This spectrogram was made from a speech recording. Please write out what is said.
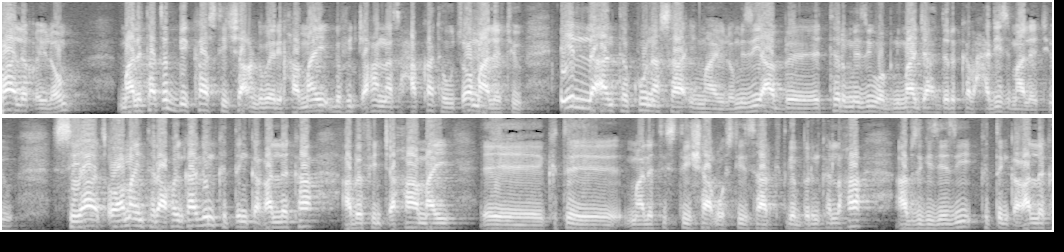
ባልቅ ኢሎም ማለት ኣጸቢቅካ እስቲንሻቅ ግበር ኢኻ ማይ በፍንጫኻ እናሰሓብካ ተውጽኦ ማለት እዩ ኢላ ኣን ተኩና ሳኢማ ኢሎም እዚ ኣብ ትርምዚ ወብኒ ማጃህ ዝርከብ ሓዲስ ማለት እዩ ስያ ጸዋማይ እንተ ኮይንካ ግን ክትጥንቀቅ ኣለካ ኣብ ኣፍንጫኻ ማይ ክት ማለት እስቲንሻቅ ወስቲንሳር ክትገብር እንከለኻ ኣብዚ ግዜ እዚ ክትጥንቀቅ ኣለካ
